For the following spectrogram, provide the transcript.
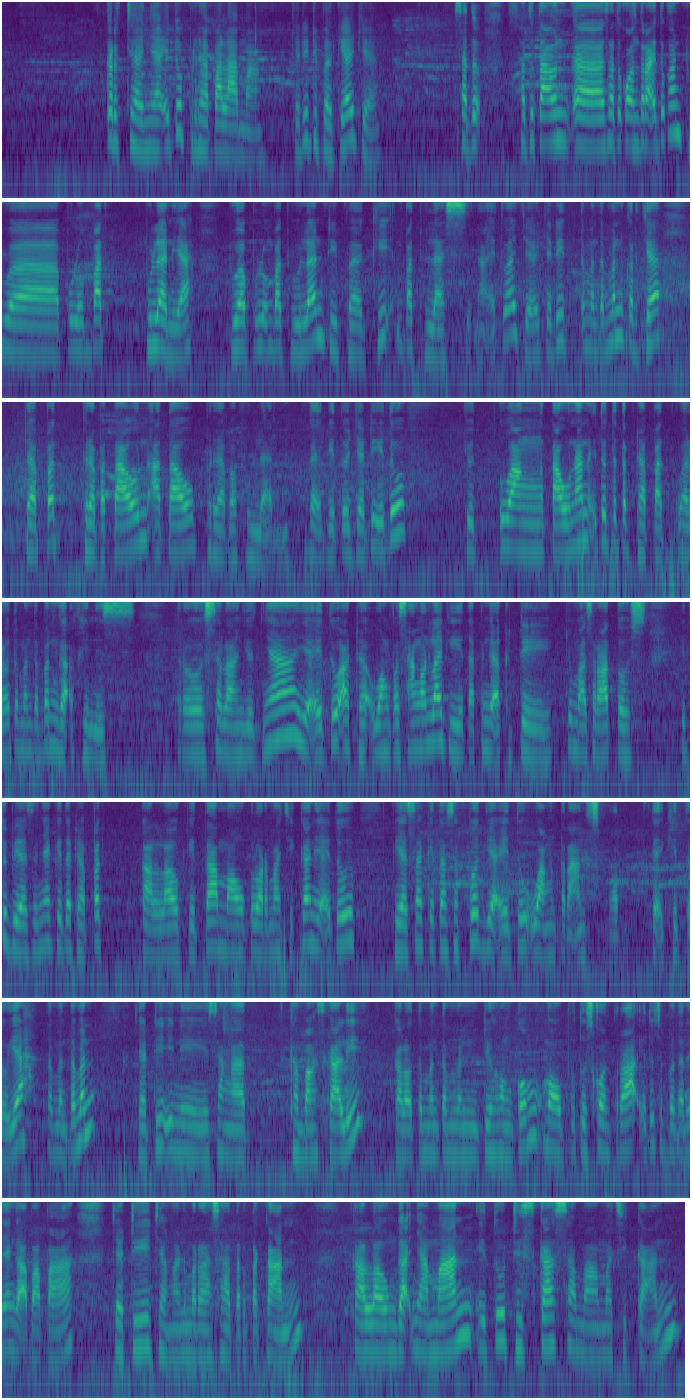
kerjanya itu berapa lama. Jadi dibagi aja satu satu tahun uh, satu kontrak itu kan 24 bulan ya. 24 bulan dibagi 14 nah itu aja. Jadi teman-teman kerja dapat berapa tahun atau berapa bulan. Kayak gitu. Jadi itu uang tahunan itu tetap dapat walau teman-teman nggak finish. Terus selanjutnya yaitu ada uang pesangon lagi tapi nggak gede cuma 100 itu biasanya kita dapat kalau kita mau keluar majikan yaitu biasa kita sebut yaitu uang transport kayak gitu ya teman-teman. Jadi ini sangat gampang sekali. Kalau teman-teman di Hong Kong mau putus kontrak itu sebenarnya nggak apa-apa. Jadi jangan merasa tertekan. Kalau nggak nyaman itu diskus sama majikan.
